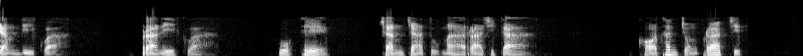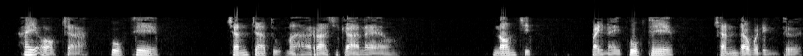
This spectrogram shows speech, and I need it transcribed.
ยังดีกว่า ปราณีตกว่า พวกเทพ ชั้นจาตุมาราชิกา ขอท่านจงพรากจิต ให้ออกจากพวกเทพ ชั้นจาตุมหาราชิกาแล้ว น้อมจิตไปในพวกเทพ ชั้นดาวดึงเถิด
